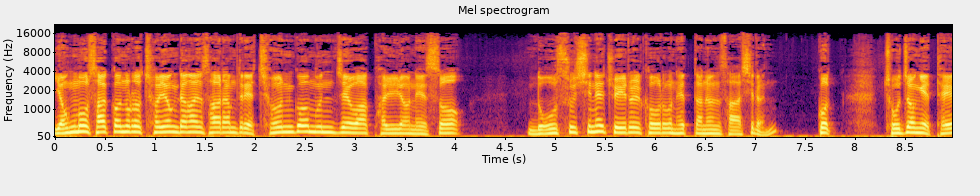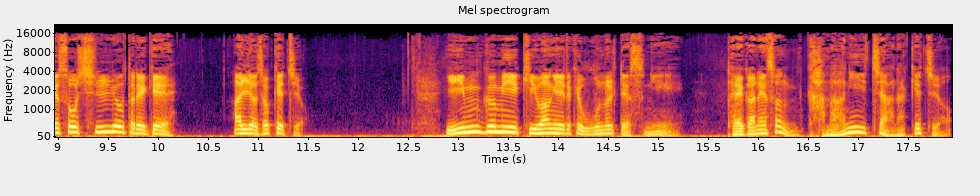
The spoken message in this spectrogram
영모 사건으로 처형당한 사람들의 전거 문제와 관련해서 노수신의 죄를 거론했다는 사실은 곧 조정의 대소신료들에게 알려졌겠죠. 임금이 기왕에 이렇게 운을 뗐으니 대간에선 가만히 있지 않았겠죠.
